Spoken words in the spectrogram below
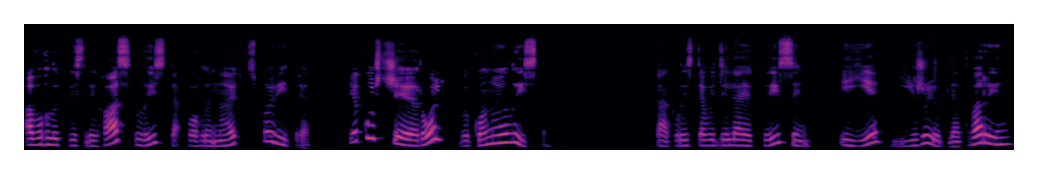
а вуглекислий газ листя поглинають з повітря. Яку ще роль виконує листя? Так, листя виділяє кисень і є їжею для тварин.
